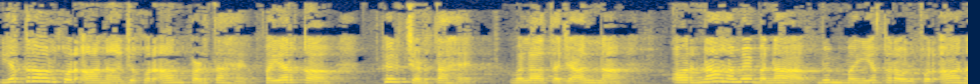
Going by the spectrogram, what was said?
یقرا القرآن، جو قرآن پڑھتا ہے، فیرقا، پھر چڑھتا ہے۔ ولا تجالنا اور نہ ہمیں بنا، ممن یقرا القرآن،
